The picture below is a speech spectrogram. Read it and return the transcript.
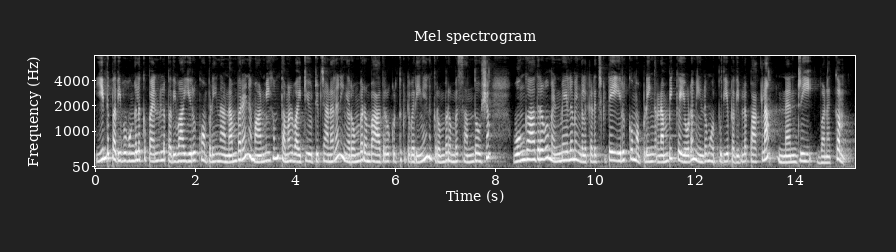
இந்த பதிவு உங்களுக்கு பயனுள்ள பதிவாக இருக்கும் அப்படின்னு நான் நம்புகிறேன் நம்ம ஆன்மீகம் தமிழ் வைட்டி யூடியூப் சேனலை நீங்கள் ரொம்ப ரொம்ப ஆதரவு கொடுத்துக்கிட்டு வரீங்க. எனக்கு ரொம்ப ரொம்ப சந்தோஷம். உங்கள் ஆதரவு மென்மேலும் எங்களுக்கு கிடைச்சிக்கிட்டே இருக்கும் அப்படிங்கிற நம்பிக்கையோடு மீண்டும் ஒரு புதிய பதிவில் பார்க்கலாம். நன்றி. வணக்கம்.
